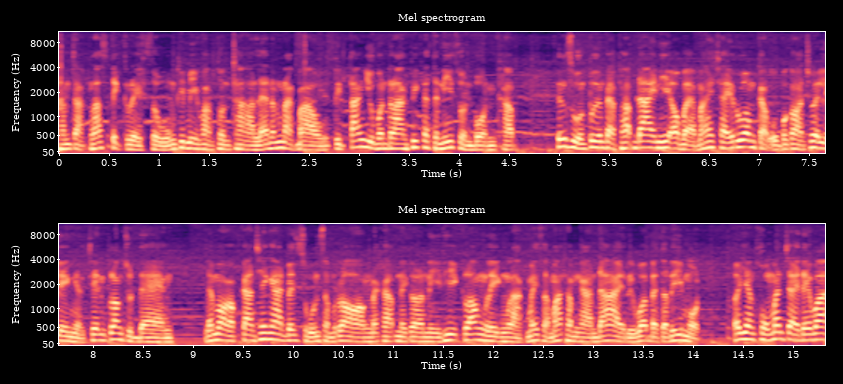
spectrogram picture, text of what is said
ทำจากพลาสติกเกรดสูงที่มีความทนทานและน้ำหนักเบา ติดตั้งอยู่บนรางพิคาเทนี่ส่วนบนครับซึ่งศูนย์ปืนแบบพับได้นี้ออกแบบมาให้ใช้ร่วมกับอุปกรณ์ช่วยเล็งอย่างเช่นกล้องจุดแดง และเหมาะกับการใช้งานเป็นศูนย์สำรองนะครับในกรณีที่กล้องเล็งหลักไม่สามารถทำงานได้ หรือว่าแบตเตอรี่หมดก็ยังคงมั่นใจได้ว่า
